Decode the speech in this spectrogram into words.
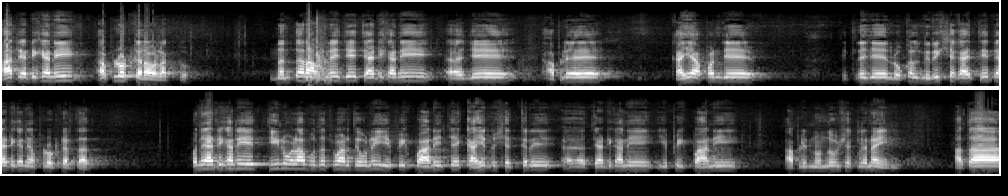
हा त्या ठिकाणी अपलोड करावा लागतो. नंतर आपले जे त्या ठिकाणी जे आपले काही आपण जे तिथले जे लोकल निरीक्षक आहेत ते त्या ठिकाणी अपलोड करतात. पण या ठिकाणी तीन वेळा मुदतवाढ देऊनही ई पीक पाहणीचे काही शेतकरी त्या ठिकाणी ई पीक पाहणी आपली नोंदवू शकले नाही आता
